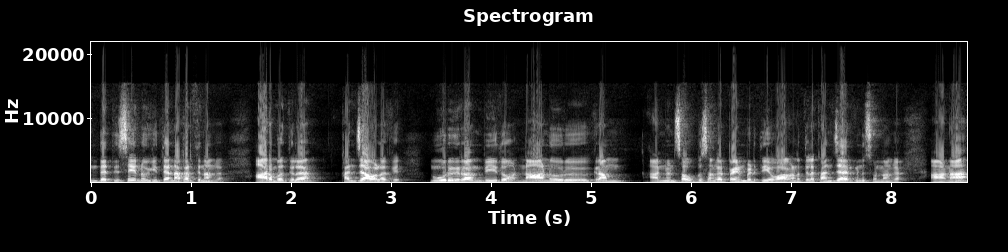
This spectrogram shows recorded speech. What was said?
இந்த திசையை நோக்கி தான் நகர்த்தினாங்க. ஆரம்பத்தில் கஞ்சா வழக்கு. நூறு கிராம் வீதம் நானூறு கிராம் அண்ணன் சவுக்கு சங்கர் பயன்படுத்திய வாகனத்தில் கஞ்சா இருக்குன்னு சொன்னாங்க. ஆனால்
